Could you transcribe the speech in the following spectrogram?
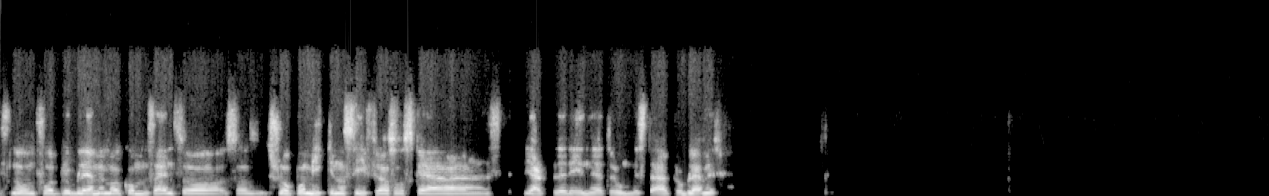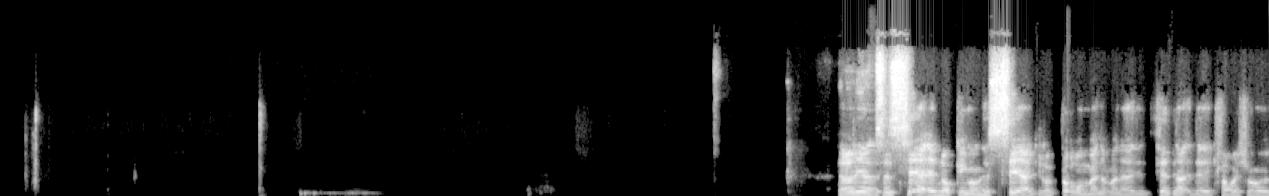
Hvis noen får problemer med å komme seg inn, så, så slå på mikken og si fra, så skal jeg hjelpe dere inn i et rom hvis det er problemer. Jeg ser noen ganger ser grupperommene, men jeg, finner, jeg klarer ikke å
